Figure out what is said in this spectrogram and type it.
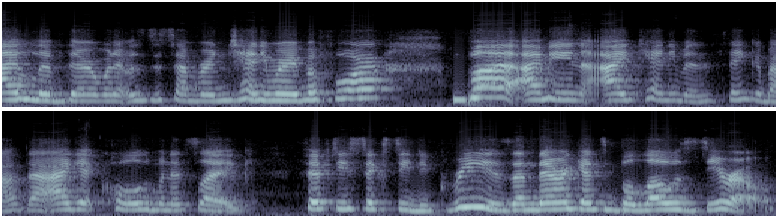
I lived there when it was December and January before, but I mean, I can't even think about that. I get cold when it's like 50, 60 degrees, and there it gets below zero.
